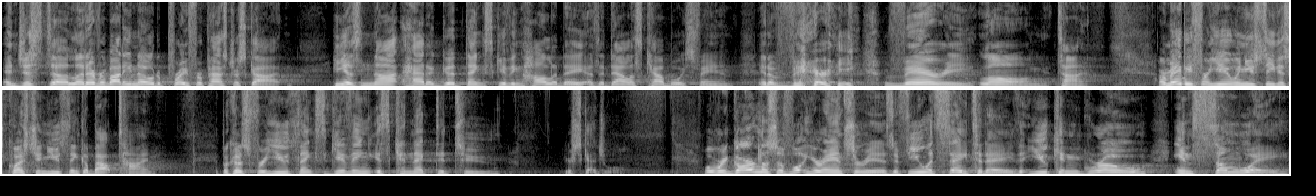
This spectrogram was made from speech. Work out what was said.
And just to let everybody know to pray for Pastor Scott, he has not had a good Thanksgiving holiday as a Dallas Cowboys fan in a very, very long time. Or maybe for you, when you see this question, you think about time. Because for you, Thanksgiving is connected to your schedule. Well, regardless of what your answer is, if you would say today that you can grow in some way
